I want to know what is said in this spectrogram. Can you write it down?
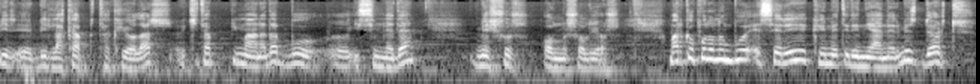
bir, e, bir lakap takıyorlar. Kitap bir manada bu e, isimle de meşhur olmuş oluyor. Marco Polo'nun bu eseri kıymetli dinleyenlerimiz dört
